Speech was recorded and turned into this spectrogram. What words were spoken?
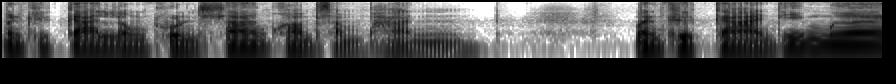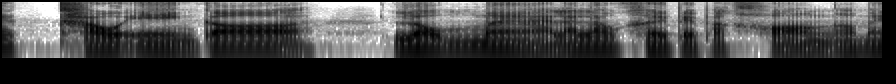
มันคือการลงทุนสร้างความสัมพันธ์ มันคือการที่เมื่อเขาเองก็ล้มมาแล้วเราเคยไปประคองเขาไหม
